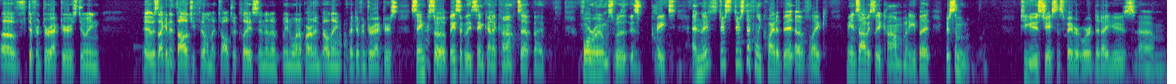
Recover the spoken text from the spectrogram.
of different directors doing. It was like an anthology film that all took place in an, in one apartment building by different directors. Same, so basically same kind of concept, but Four Rooms was is great, and there's there's there's definitely quite a bit of like. I mean, it's obviously a comedy, but there's some to use Jason's favorite word that I use. Um,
